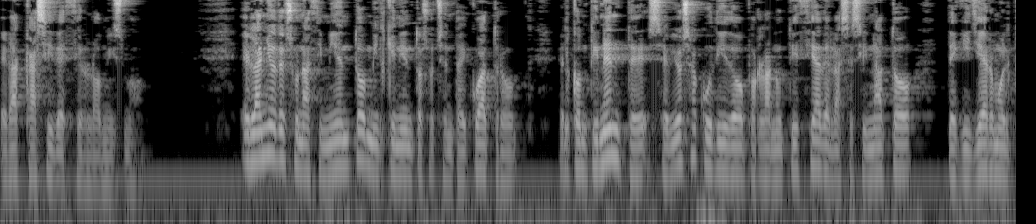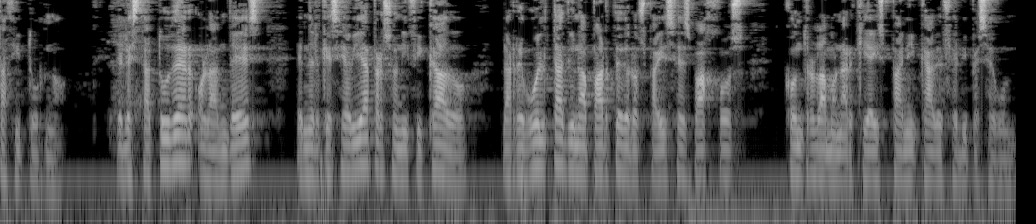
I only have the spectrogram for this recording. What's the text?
era casi decir lo mismo. El año de su nacimiento, 1584, el continente se vio sacudido por la noticia del asesinato de Guillermo el Taciturno, el estatúder holandés en el que se había personificado la revuelta de una parte de los Países Bajos contra la monarquía hispánica de Felipe II.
